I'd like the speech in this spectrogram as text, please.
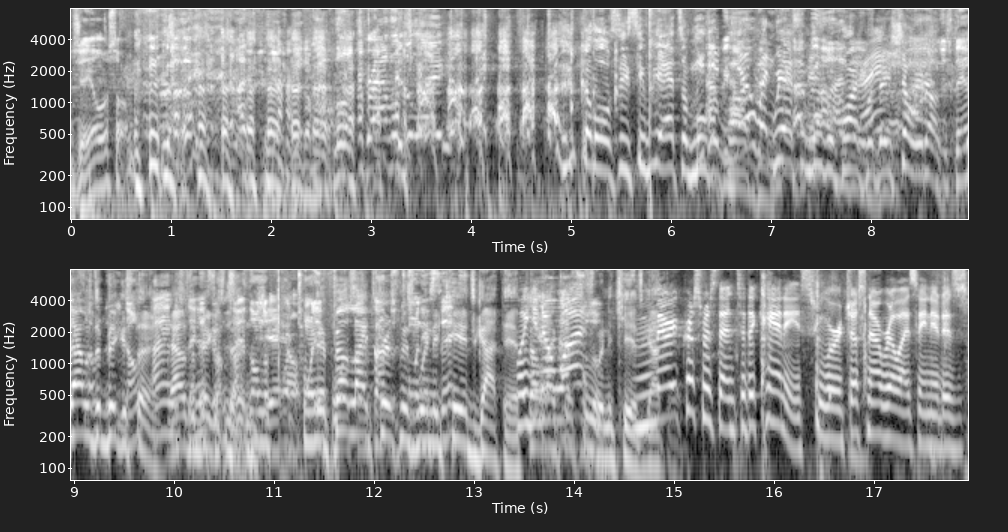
in jail or something? a little travel delay. Come on, CC. We had some moving parts. We had some moving parts, but they showed up. That was the biggest thing. That was the biggest thing. It felt like Christmas when the kids got there. Well, you know what? When the kids got Merry Christmas then to the Cantys, who are just now realizing it is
